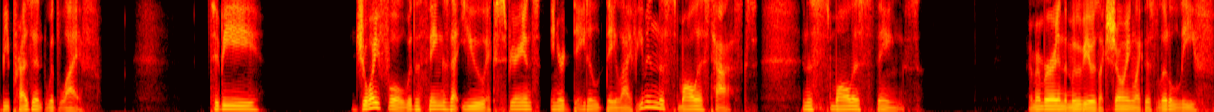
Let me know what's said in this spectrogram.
be present with life, to be joyful with the things that you experience in your day to day life, even the smallest tasks and the smallest things. I remember in the movie, it was like showing like this little leaf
